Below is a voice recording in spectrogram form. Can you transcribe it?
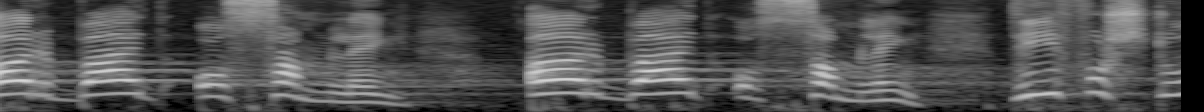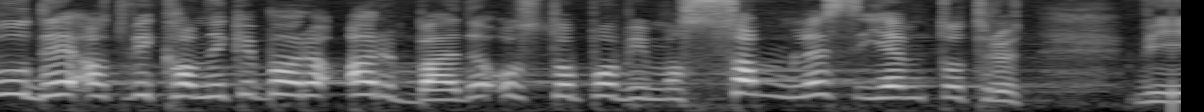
Arbeid og samling. Arbeid og samling. De forsto det at vi kan ikke bare arbeide og stå på. Vi må samles jevnt og trutt. Vi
